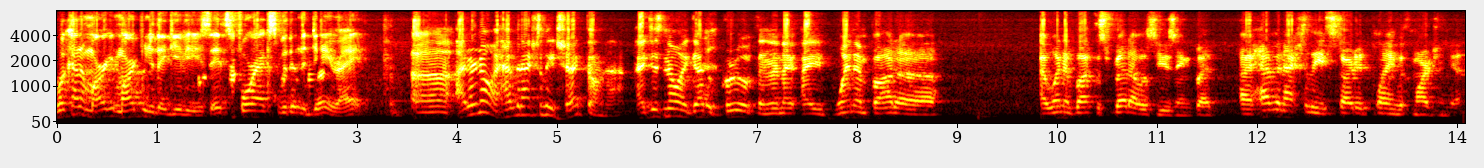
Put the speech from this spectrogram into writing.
what kind of margin, margin do they give you? It's 4x within the day, right? Uh, I don't know. I haven't actually checked on that. I just know I got approved, and then I, I went and bought a. I went and bought the spread I was using, but I haven't actually started playing with margin yet.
